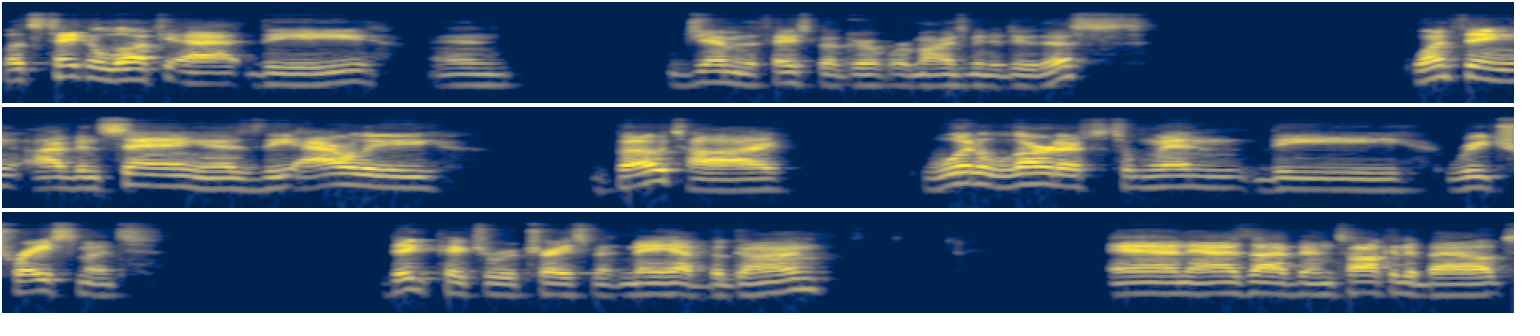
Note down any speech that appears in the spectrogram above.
Let's take a look at the, and Jim in the Facebook group reminds me to do this. One thing I've been saying is the hourly bow tie would alert us to when the retracement big picture retracement may have begun. And as I've been talking about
